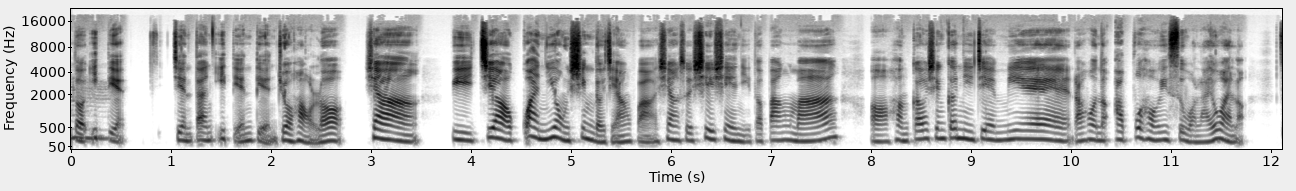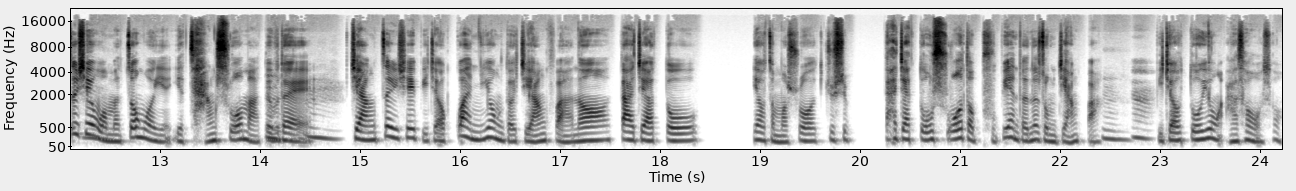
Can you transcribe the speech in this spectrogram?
的一点，简单一点点就好了。像比较惯用性的讲法，像是谢谢你的帮忙，呃，很高兴跟你见面，然后呢，啊，不好意思，我来晚了，这些我们中文也也常说嘛，对不对？嗯，讲这些比较惯用的讲法呢，大家都要怎么说？就是大家都说的普遍的那种讲法，嗯，比较多用啊，说我说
